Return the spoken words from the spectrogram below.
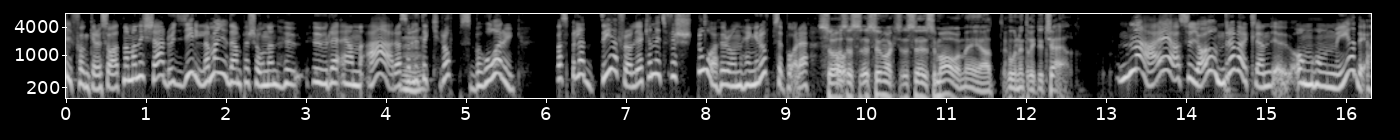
mig funkar det så att när man är kär då gillar man ju den personen hur, hur det än är. Alltså Mm. lite kroppsbehåring. Vad spelar det för roll? Jag kan inte förstå hur hon hänger upp sig på det. Så, så, så summa- summarum är att hon är inte riktigt kär. Nej, alltså jag undrar verkligen om hon är det.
